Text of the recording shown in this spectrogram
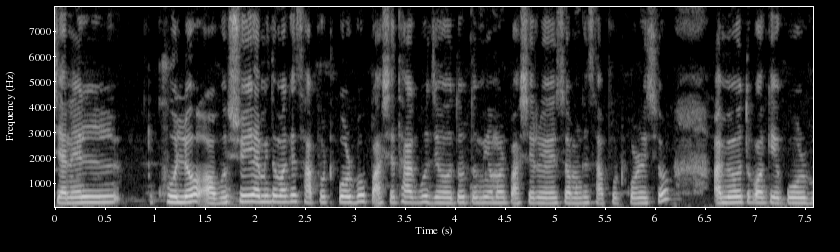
চ্যানেল খোলো। অবশ্যই আমি তোমাকে সাপোর্ট করব। পাশে থাকব, যেহেতু তুমি আমার পাশে রয়েছো, আমাকে সাপোর্ট করেছ, আমিও তোমাকে করব।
